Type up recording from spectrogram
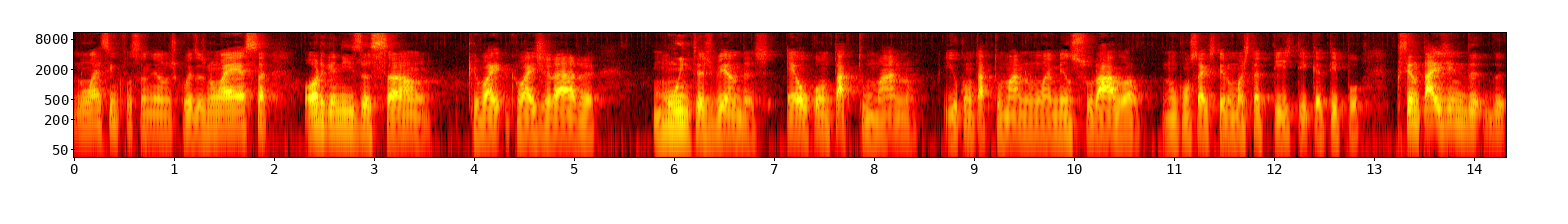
Não é assim que funcionam as coisas. Não é essa organização que vai, que vai gerar muitas vendas. É o contacto humano. E o contacto humano não é mensurável. Não consegues ter uma estatística tipo percentagem de, de,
